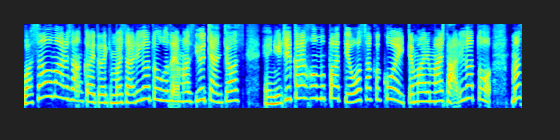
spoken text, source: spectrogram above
わさおまるさんからいただきました。ありがとうございます。ゆうちゃんちょす。えー、二次会ホームパーティー大阪公演行ってまいりました。ありがとう。まさ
